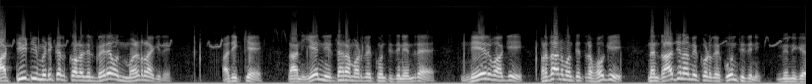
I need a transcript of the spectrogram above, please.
ಆ ಟಿ ಟಿ ಮೆಡಿಕಲ್ ಕಾಲೇಜಲ್ಲಿ ಬೇರೆ ಒಂದು ಮರ್ಡರ್ ಆಗಿದೆ. ಅದಕ್ಕೆ ನಾನು ಏನ್ ನಿರ್ಧಾರ ಮಾಡ್ಬೇಕು ಅಂತಿದ್ದೀನಿ ಅಂದ್ರೆ ನೇರವಾಗಿ ಪ್ರಧಾನಮಂತ್ರಿ ಹತ್ರ ಹೋಗಿ ನಾನು ರಾಜೀನಾಮೆ ಕೊಡಬೇಕು ಅಂತಿದ್ದೀನಿ. ನಿನಗೆ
